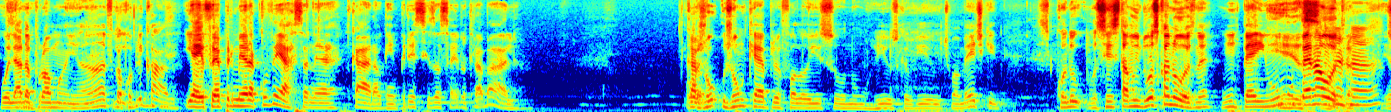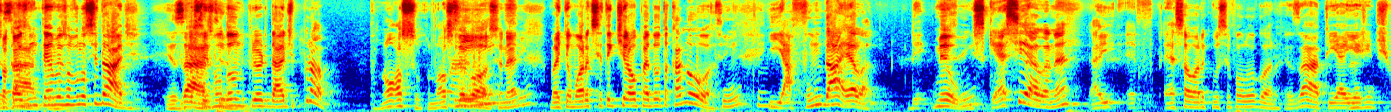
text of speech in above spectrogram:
olhada pro amanhã, fica complicado. E aí foi a primeira conversa, né? Cara, alguém precisa sair do trabalho. Cara, o Pô. João- o João Kepler falou isso num Rios que eu vi ultimamente, que quando vocês estavam em duas canoas, né? Um pé em uma, um pé na outra. Uhum. Só que elas não Exato. têm a mesma velocidade. Exato. Vocês vão dando prioridade para pro nosso, pro nosso Sim, negócio, né? sim. Vai ter uma hora que você tem que tirar o pé da outra canoa. Sim. E afundar ela. De- meu, Sim. esquece ela, né? Aí é essa hora que você falou agora. Exato. E aí a gente,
